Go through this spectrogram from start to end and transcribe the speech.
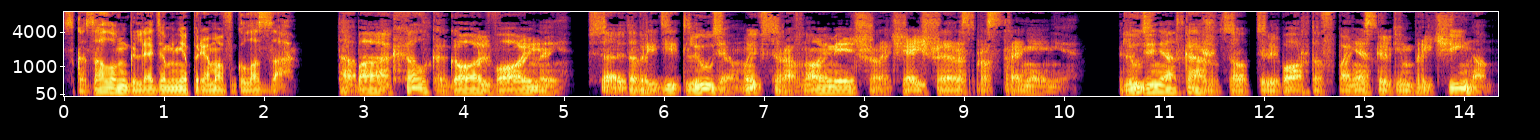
сказал он, глядя мне прямо в глаза. «Табак, алкоголь, войны — все это вредит людям и все равно имеет широчайшее распространение. Люди не откажутся от телепортов по нескольким причинам.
